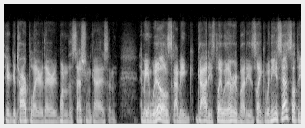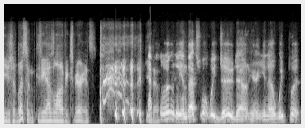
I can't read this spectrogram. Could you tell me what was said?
your guitar player there, one of the session guys, and I mean Will's. I mean, God, he's played with everybody. It's like when he says something, you should listen because he has a lot of experience. you know? Absolutely. And that's what we do down here. You know, we put,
